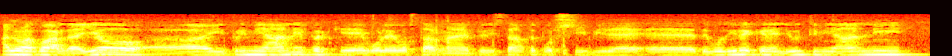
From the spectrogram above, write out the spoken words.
Allora, guarda, io uh, i primi anni perché volevo starmene il più distante possibile. Eh, devo dire che negli ultimi anni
